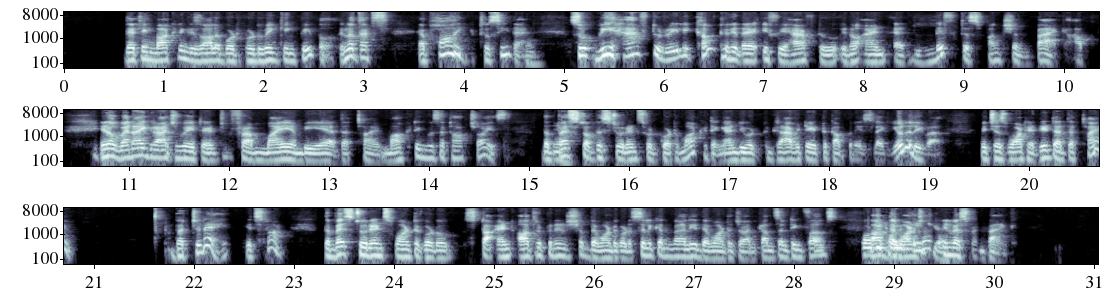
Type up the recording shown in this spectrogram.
They think marketing is all about hoodwinking people. You know, that's appalling to see that. Yeah. So we have to really come together if we have to, you know, and, and lift this function back up. You know, when I graduated from my MBA at that time, marketing was a top choice. The yeah. best of the students would go to marketing, and you would gravitate to companies like Unilever, which is what I did at the time. But today, it's not. The best students want to go to start and entrepreneurship. They want to go to Silicon Valley. They want to join consulting firms, or, or they want to join investment bank.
